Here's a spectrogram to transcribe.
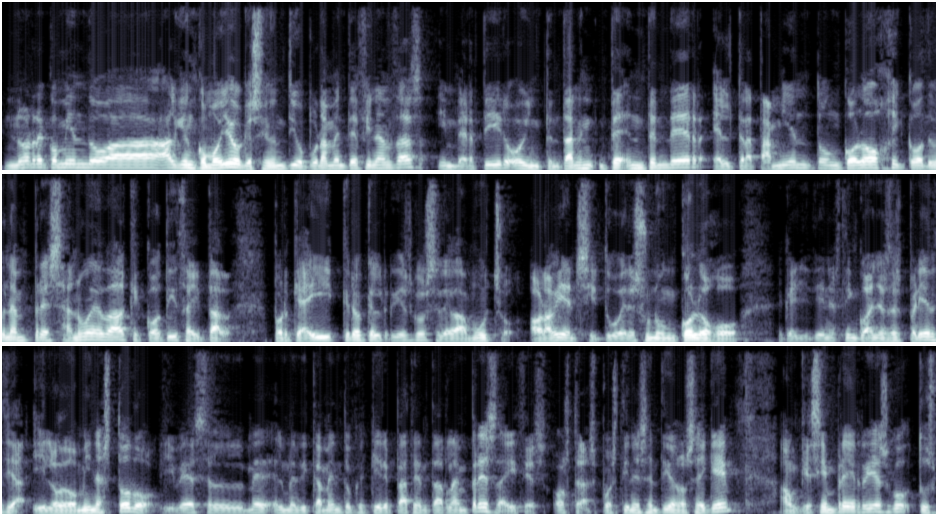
No recomiendo a alguien como yo, que soy un tío puramente de finanzas, invertir o intentar entender el tratamiento oncológico de una empresa nueva que cotiza y tal, porque ahí creo que el riesgo se eleva mucho. Ahora bien, si tú eres un oncólogo que tienes 5 años de experiencia y lo dominas todo y ves el, medicamento que quiere patentar la empresa y dices, ostras, pues tiene sentido no sé qué, aunque siempre hay riesgo, tus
